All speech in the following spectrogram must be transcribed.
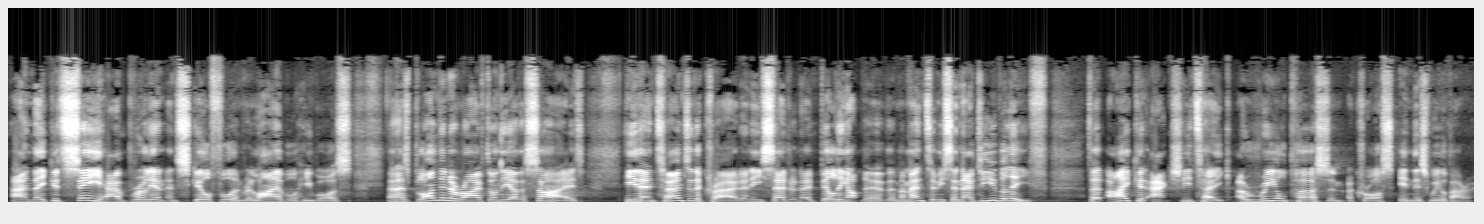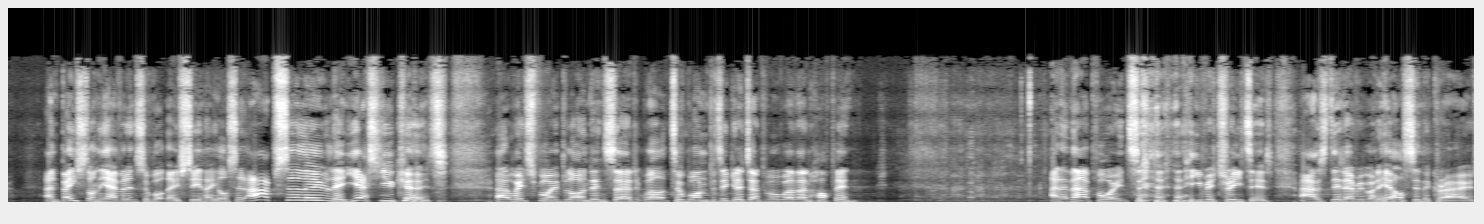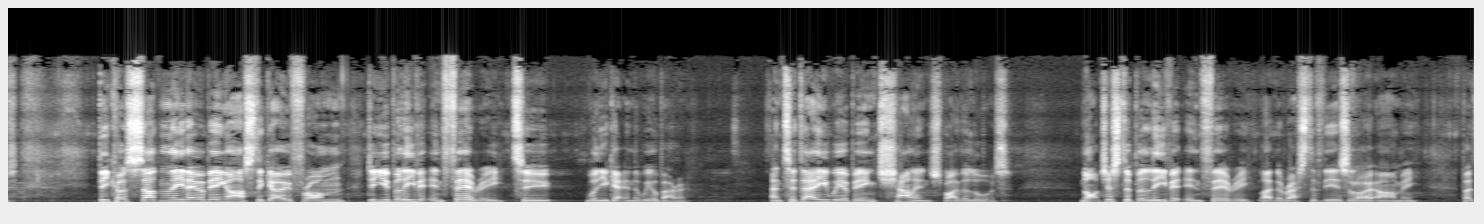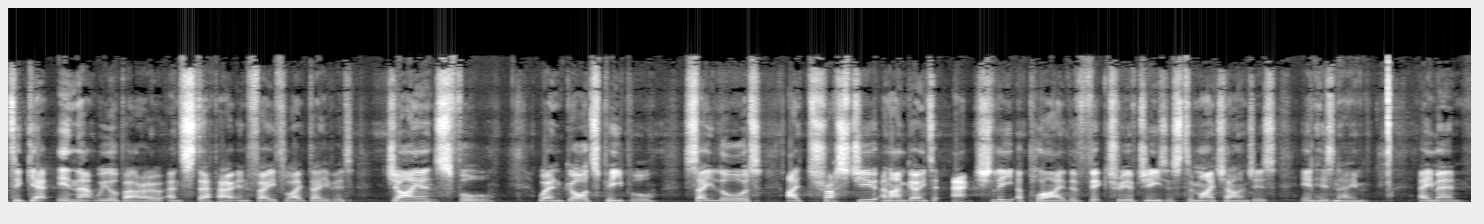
And they could see how brilliant and skillful and reliable he was. And as Blondin arrived on the other side, he then turned to the crowd and he said, building up the, the momentum, he said, Now, do you believe that I could actually take a real person across in this wheelbarrow? And based on the evidence of what they've seen, they all said, Absolutely, yes, you could. At which point, Blondin said, Well, to one particular gentleman, well, then hop in. and at that point, he retreated, as did everybody else in the crowd, because suddenly they were being asked to go from, Do you believe it in theory, to, Will you get in the wheelbarrow? And today we are being challenged by the Lord, not just to believe it in theory, like the rest of the Israelite army but to get in that wheelbarrow and step out in faith like David. Giants fall when God's people say, Lord, I trust you and I'm going to actually apply the victory of Jesus to my challenges in his name. Amen.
